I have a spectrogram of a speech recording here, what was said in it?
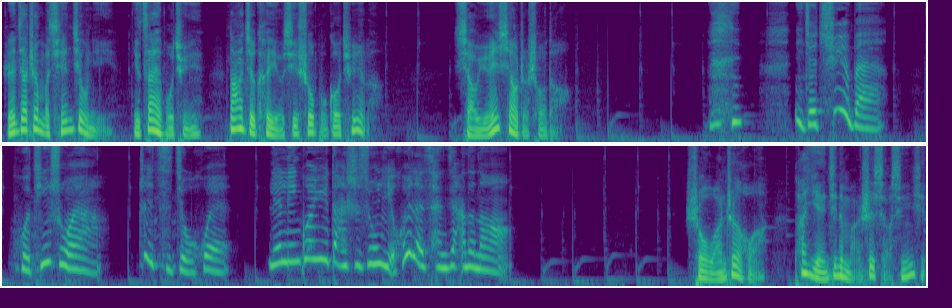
人家这么迁就你，你再不去，那就可有些说不过去了。小袁笑着说道。你就去呗，我听说呀，这次酒会连林冠玉大师兄也会来参加的呢。说完这话，他眼睛里满是小星星，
